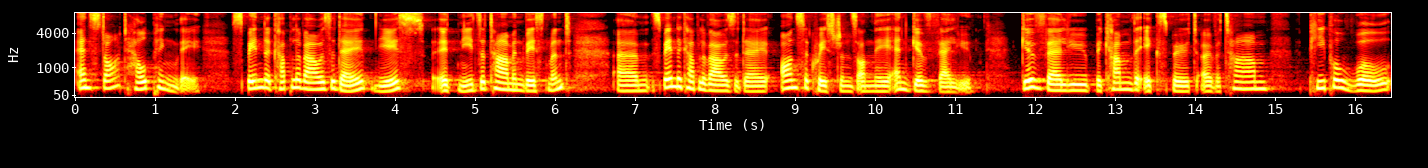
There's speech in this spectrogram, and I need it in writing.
and start helping there. Spend a couple of hours a day. Yes, it needs a time investment. Um, spend a couple of hours a day, answer questions on there, and give value. Give value, become the expert over time. People will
